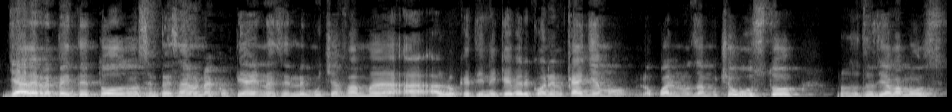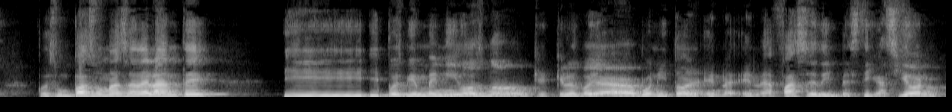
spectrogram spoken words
ya de repente todos nos empezaron a copiar en hacerle mucha fama a, lo que tiene que ver con el cáñamo, lo cual nos da mucho gusto. Nosotros ya vamos pues un paso más adelante y, pues bienvenidos, ¿no? Que, les vaya bonito en, la fase de investigación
